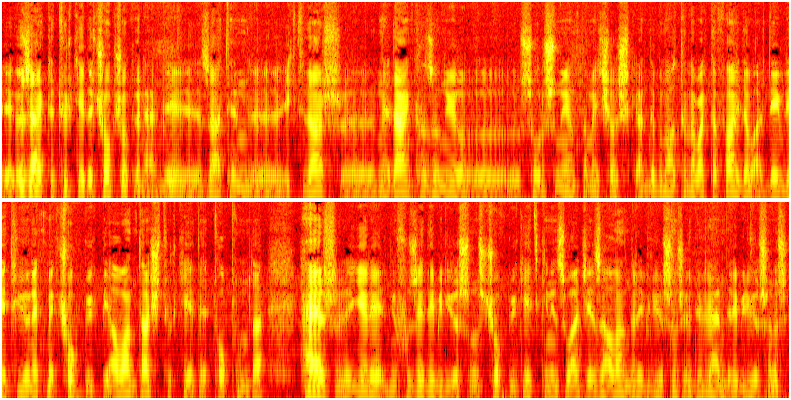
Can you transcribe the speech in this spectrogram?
E, özellikle Türkiye'de çok çok önemli. E, zaten e, iktidar e, neden kazanıyor e, sorusunu yanıtlamaya çalışırken de bunu hatırlamakta fayda var. Devleti yönetmek çok büyük bir avantaj Türkiye'de, toplumda. Her yere nüfuz edebiliyorsunuz. Çok büyük etkiniz var. Cezalandırabiliyorsunuz, ödüllendirebiliyorsunuz.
